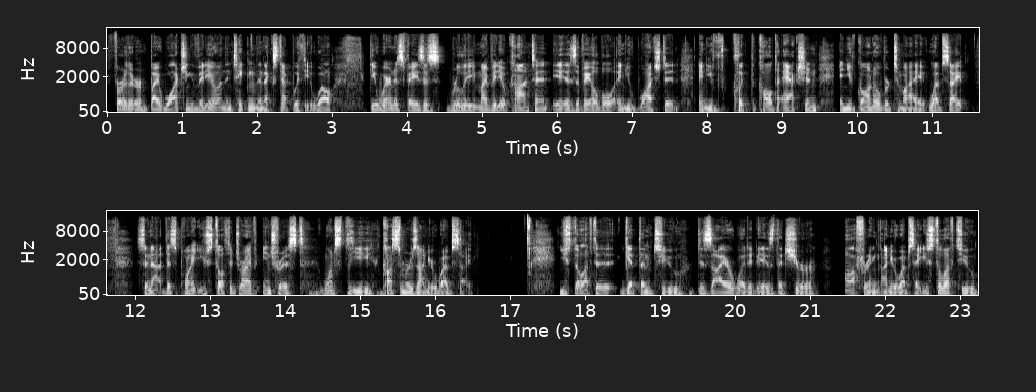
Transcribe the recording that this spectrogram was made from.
further by watching a video and then taking the next step with you. Well, the awareness phase is really my video content is available and you watched it and you've clicked the call to action and you've gone over to my website. So now at this point, you still have to drive interest once the customer is on your website. You still have to get them to desire what it is that you're offering on your website. You still have to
